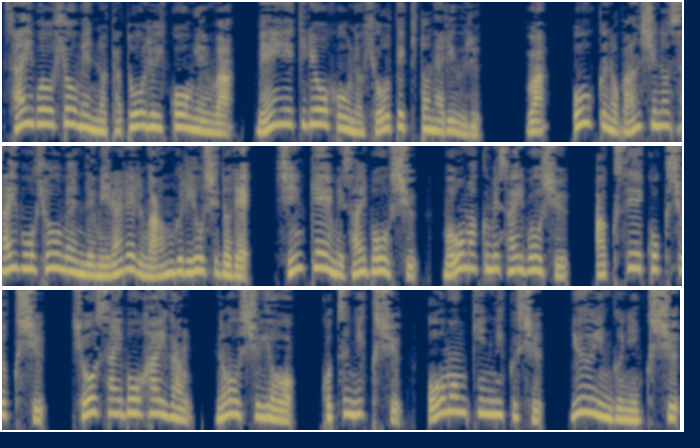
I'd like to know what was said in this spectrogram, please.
細胞表面の多糖類抗原は免疫療法の標的となり得る。は、多くの眼種の細胞表面で見られるガングリオシドで、神経目細胞種、網膜目細胞種、悪性黒色種、小細胞肺がん、脳腫瘍、骨肉種、黄門筋肉種、ユーイング肉種、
